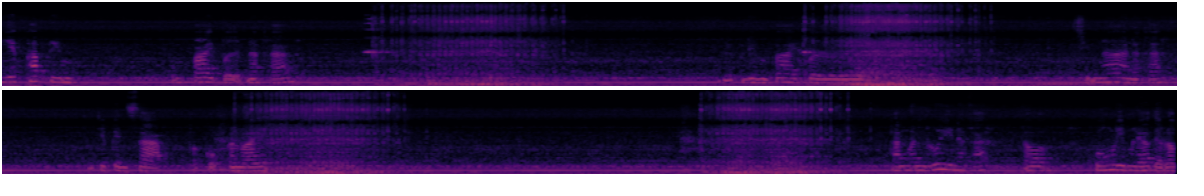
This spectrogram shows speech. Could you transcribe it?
ี้เย็บพับริมตรงป้ายเปิดนะคะเย็บริมป้ายเปิด ชิ้นหน้านะคะที่จะเป็นสาบประกบกันไว้พันมันรุ่ยนะคะ เราโค้งริมแล้วแต่เรา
